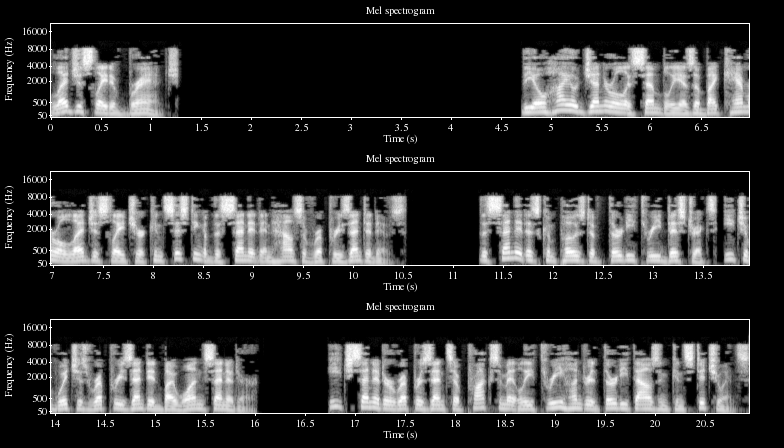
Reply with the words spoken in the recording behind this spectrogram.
Legislative branch The Ohio General Assembly is a bicameral legislature consisting of the Senate and House of Representatives. The Senate is composed of 33 districts, each of which is represented by one senator. Each senator represents approximately 330,000 constituents.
